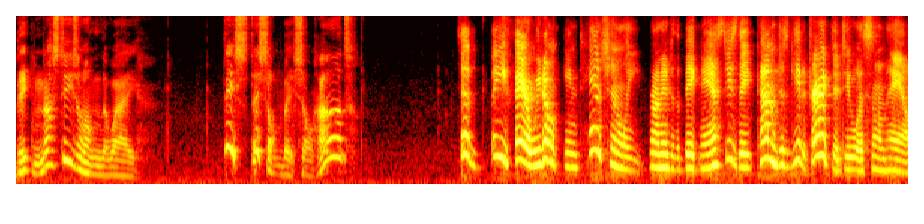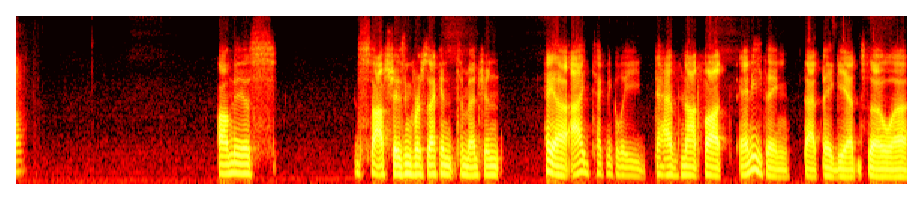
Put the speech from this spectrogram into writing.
big nasties along the way. This, this won't be so hard. To be fair, we don't intentionally run into the big nasties. They kind of just get attracted to us somehow. Omnius stops chasing for a second to mention, "Hey, uh, I technically have not fought anything that big yet, so uh,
